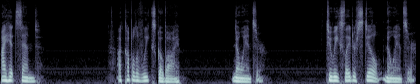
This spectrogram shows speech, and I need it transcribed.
I hit send. A couple of weeks go by. No answer. Two weeks later, still no answer.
